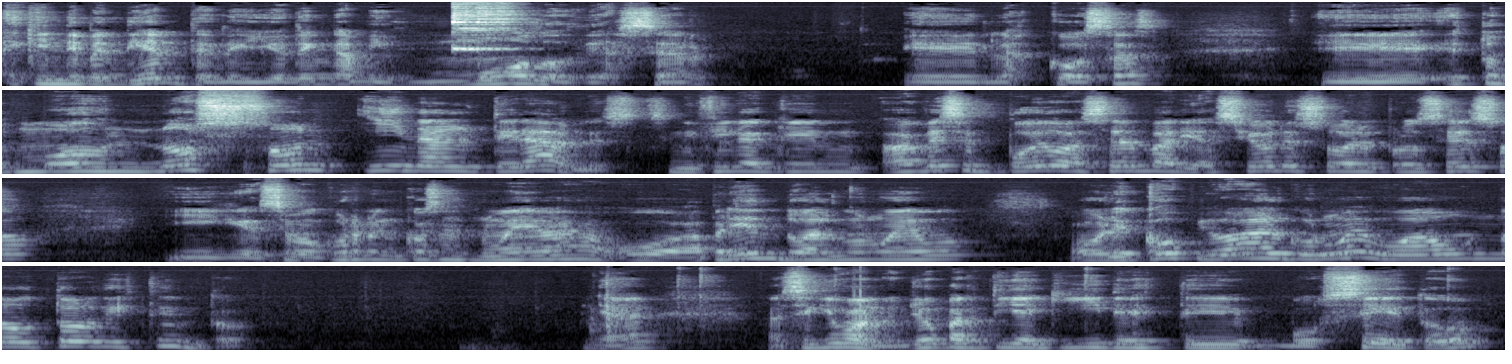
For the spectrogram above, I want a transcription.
es que independiente de que yo tenga mis modos de hacer eh, las cosas, eh, estos modos no son inalterables. Significa que a veces puedo hacer variaciones sobre el proceso y que se me ocurren cosas nuevas o aprendo algo nuevo o le copio algo nuevo a un autor distinto. Así que bueno, yo partí aquí de este boceto,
